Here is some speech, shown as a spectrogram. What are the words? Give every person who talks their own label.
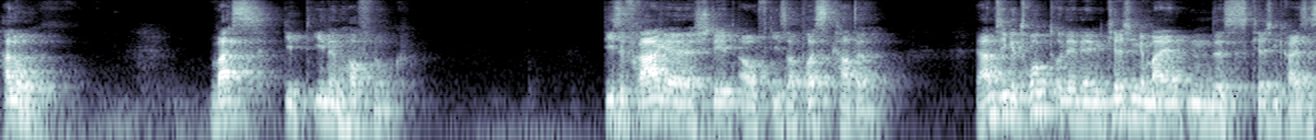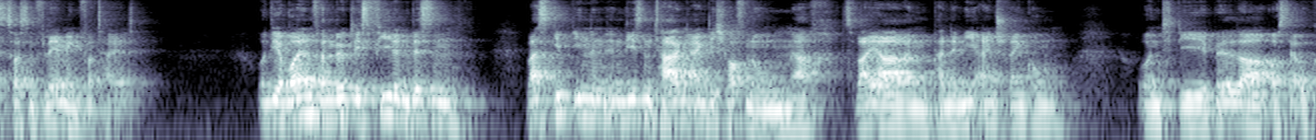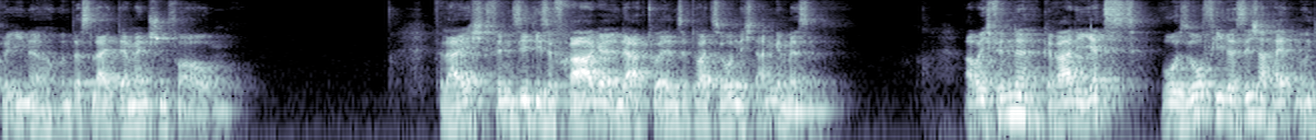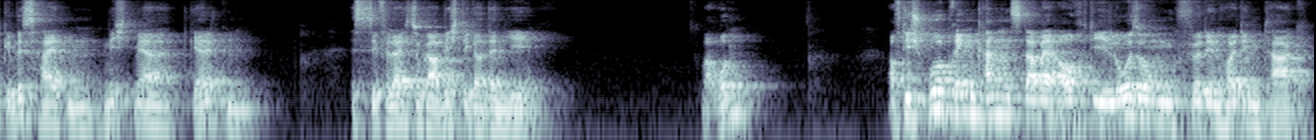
Speaker 1: Hallo, was gibt Ihnen Hoffnung? Diese Frage steht auf dieser Postkarte. Wir haben sie gedruckt und in den Kirchengemeinden des Kirchenkreises Zossen-Fleming verteilt. Und wir wollen von möglichst vielen wissen, was gibt Ihnen in diesen Tagen eigentlich Hoffnung nach zwei Jahren Pandemieeinschränkungen und die Bilder aus der Ukraine und das Leid der Menschen vor Augen. Vielleicht finden Sie diese Frage in der aktuellen Situation nicht angemessen. Aber ich finde, gerade jetzt, wo so viele Sicherheiten und Gewissheiten nicht mehr gelten, ist sie vielleicht sogar wichtiger denn je. Warum? Auf die Spur bringen kann uns dabei auch die Losung für den heutigen Tag.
